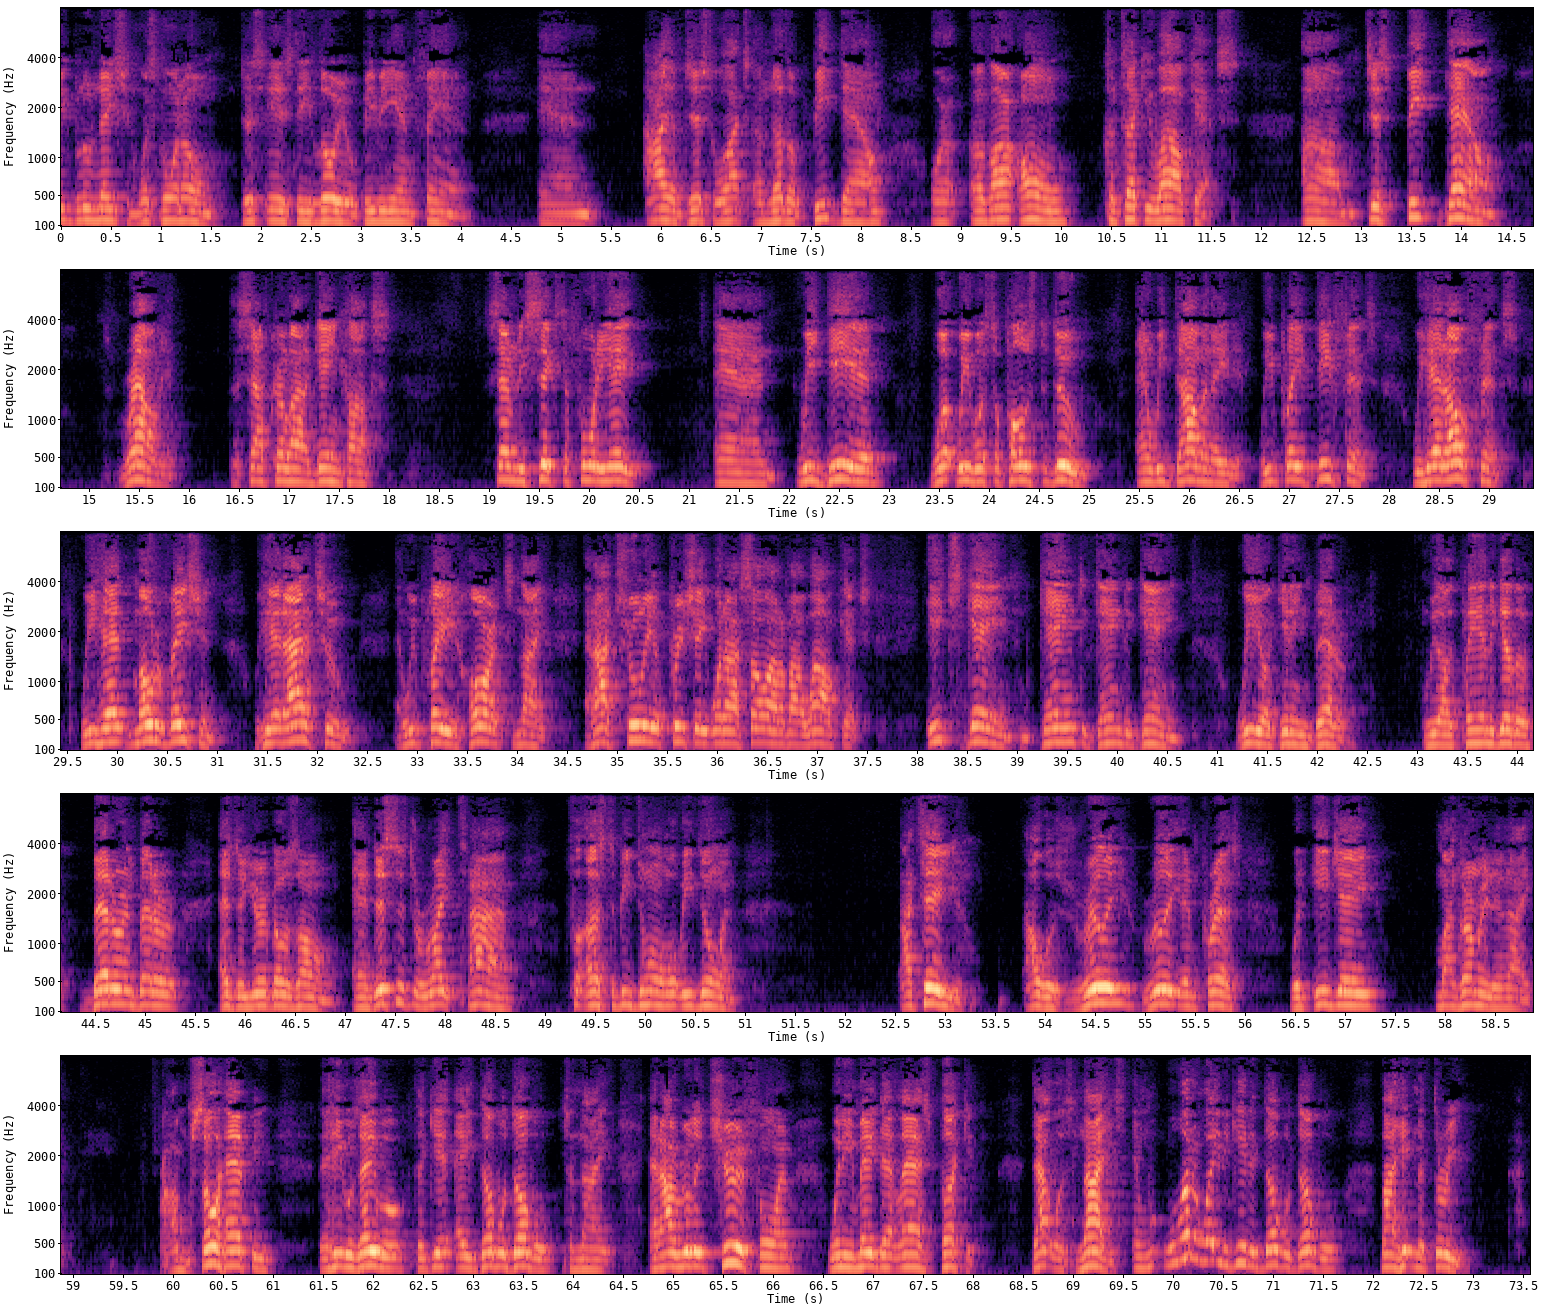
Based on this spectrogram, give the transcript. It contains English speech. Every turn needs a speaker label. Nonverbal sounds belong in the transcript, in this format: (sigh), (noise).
Speaker 1: Big Blue Nation, what's going on? This is the loyal BBN fan, and I have just watched another beatdown or of our own Kentucky Wildcats. Um, just beat down, routed the South Carolina Gamecocks 76 to 48, and we did what we were supposed to do, and we dominated. We played defense. We had offense. We had motivation. We had attitude. And we played hard tonight. And I truly appreciate what I saw out of our Wildcats. Each game, from game to game to game, we are getting better. We are playing together better and better as the year goes on. And this is the right time for us to be doing what we're doing. I tell you, I was really, really impressed with EJ Montgomery tonight. I'm so happy that he was able to get a double double tonight. And I really cheered for him when he made that last bucket. That was nice. And what a way to get a double double by hitting a three.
